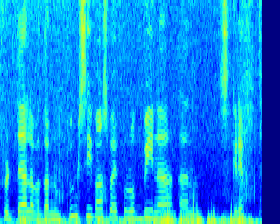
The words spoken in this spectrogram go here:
vertellen wat dan een functie was, bijvoorbeeld binnen een script.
